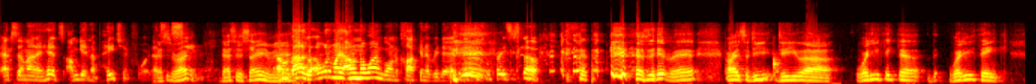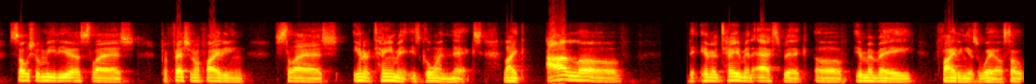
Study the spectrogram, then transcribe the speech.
X amount of hits, I'm getting a paycheck for it. That's, That's insane. right. That's insane, man. I don't gotta go. What am I? I don't know why I'm going to clock in every day. I do some crazy stuff. That's it, man. All right. So do you do you uh where do you think the the- where do you think social media slash professional fighting slash entertainment is going next? Like I love the entertainment aspect of MMA fighting as well. So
